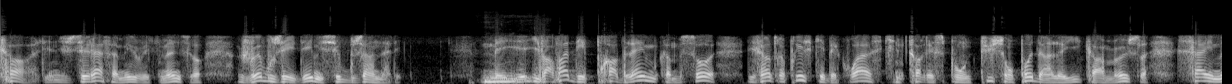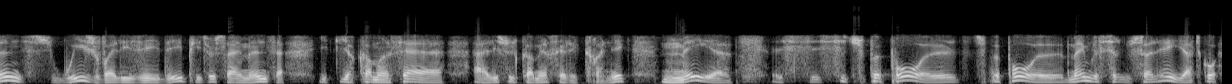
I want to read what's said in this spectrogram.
Colin, je dirais à la famille Ritmans, là, je vais vous aider, mais si vous en allez. Mais il va y avoir des problèmes comme ça. Des entreprises québécoises qui ne correspondent plus, sont pas dans le e-commerce. Simons, oui, je vais les aider. Peter Simons, il, a commencé à, aller sur le commerce électronique. Mais euh, si, si, tu peux pas, euh, tu peux pas, euh, même le Cirque du Soleil, en tout cas,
